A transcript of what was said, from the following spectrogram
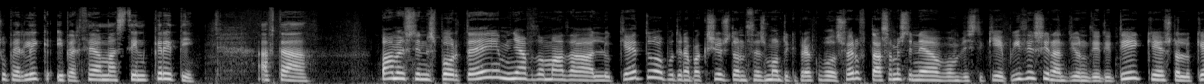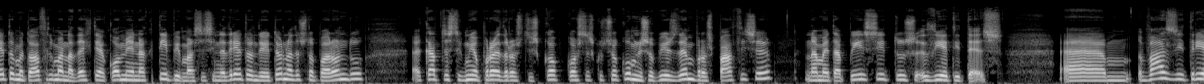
Super League υπερθέαμα στην Κρήτη. Αυτά Πάμε στην Sport A. Μια εβδομάδα λουκέτου από την απαξίωση των θεσμών του Κυπριακού Ποδοσφαίρου. Φτάσαμε στη νέα βομβιστική επίθεση εναντίον διαιτητή και στο λουκέτο με το άθλημα να δέχεται ακόμη ένα χτύπημα. Στη συνεδρία των διαιτητών έδωσε το παρόν του ε, κάποια στιγμή ο πρόεδρος της ΚΟΠ Κώστας Κουτσοκούμνης, ο οποίος δεν προσπάθησε να μεταπίσει τους διαιτητές. Ε, βάζει 3,6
